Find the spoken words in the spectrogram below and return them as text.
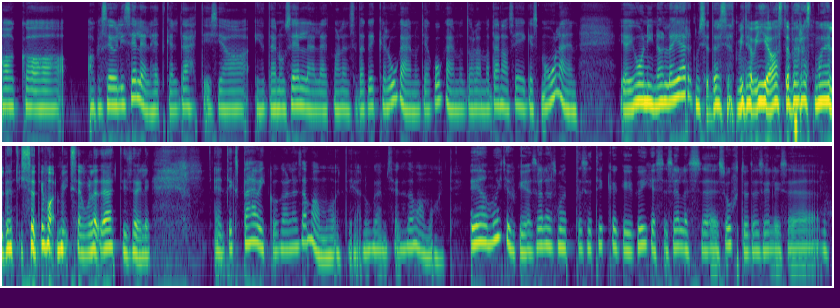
aga, aga see oli sellel hetkel tähtis ja, ja tänu sellele, et ma olen seda kõike lugenud ja kogenud, olen ma täna see, kes ma olen ja joonin alla järgmised asjad, mida viie aasta pärast mõelda, et issand jumal, miks see mulle tähtis oli et eks päevikuga ole samamoodi ja lugemisega samamoodi. jaa, muidugi ja selles mõttes, et ikkagi kõigesse sellesse suhtuda sellise noh,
